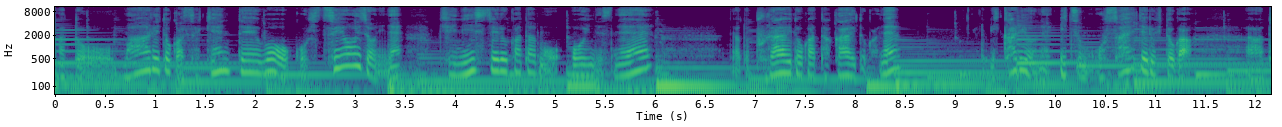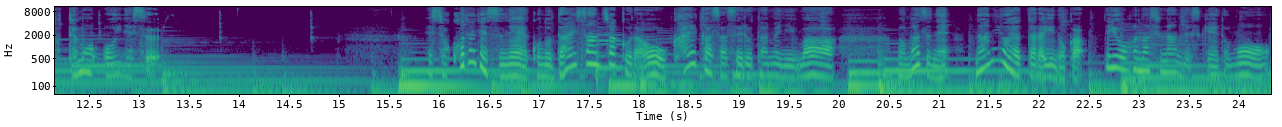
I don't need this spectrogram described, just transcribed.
あと周りとか世間体をこう必要以上にね気にしている方も多いんですね。であとプライドが高いとかね怒りをねいつも抑えてる人があとても多いです。そこでですねこの第三チャクラを開花させるためには、まあ、まずね何をやったらいいのかっていうお話なんですけれども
